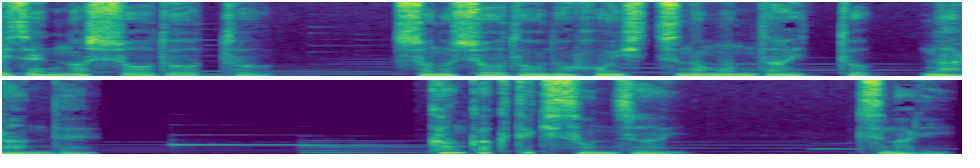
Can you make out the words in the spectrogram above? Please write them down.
自然の衝動とその衝動の本質の問題と並んで、感覚的存在、つまり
